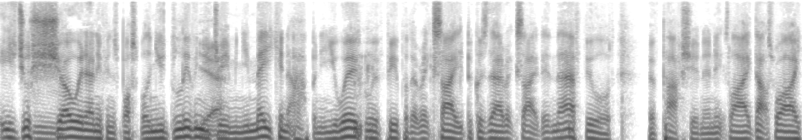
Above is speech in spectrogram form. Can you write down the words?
he's just Mm. showing anything's possible, and you live in your Yeah. dream, and you're making it happen, and you're working with people that are excited because they're excited in their field of passion, and it's like that's why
